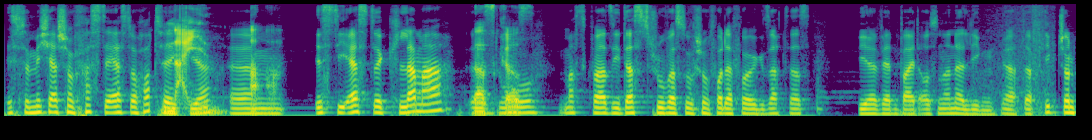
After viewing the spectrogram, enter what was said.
Ist für mich ja schon fast der erste Hottake Nein. hier. Ähm, ah. Ist die erste Klammer. Äh, das ist du krass. machst quasi das True, was du schon vor der Folge gesagt hast. Wir werden weit auseinander liegen. Ja, da fliegt schon.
